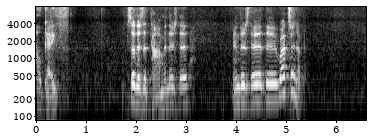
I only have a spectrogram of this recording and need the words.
Okay. So there's the tam and there's the and there's the the ratzon of it. Validation measure yoda tam the mitzvahs paradu mekiyim gama mitzvah zu mitzad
